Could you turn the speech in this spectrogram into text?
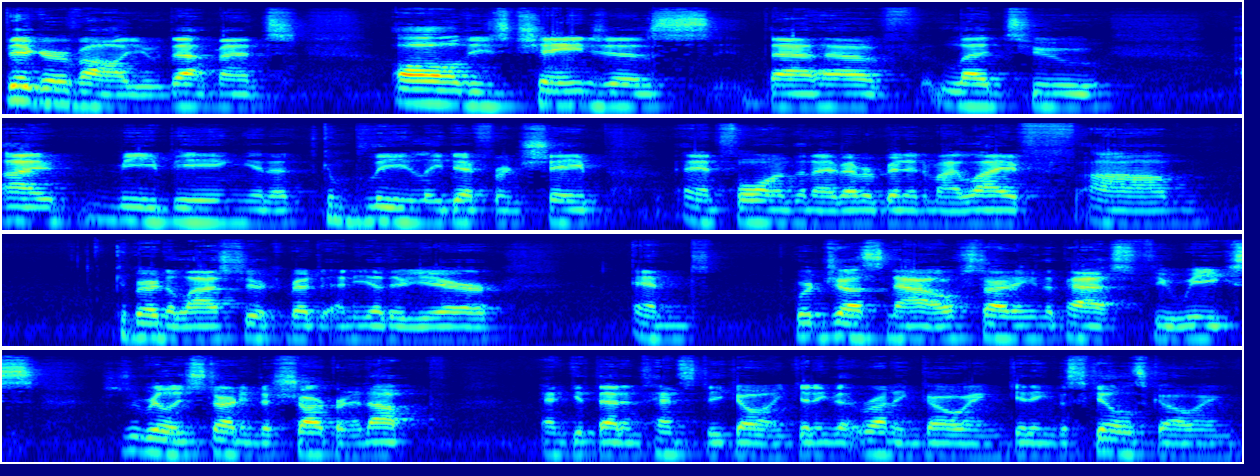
bigger volume. That meant all these changes that have led to I me being in a completely different shape and form than I've ever been in my life um, compared to last year, compared to any other year, and we're just now starting the past few weeks, really starting to sharpen it up and get that intensity going, getting that running going, getting the skills going.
